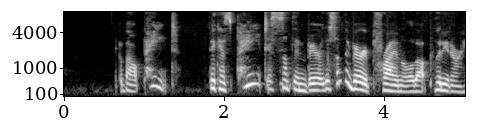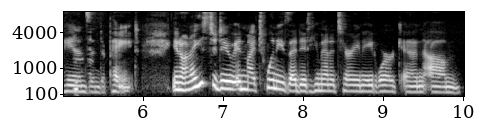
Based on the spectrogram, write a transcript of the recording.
about paint because paint is something very there's something very primal about putting our hands into paint you know and i used to do in my 20s i did humanitarian aid work and um,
